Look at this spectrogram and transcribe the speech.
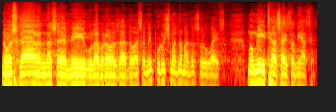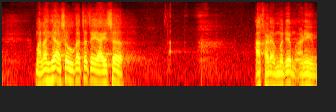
नमस्कार अण्णासाहेब मी गुलाबराव जाधव असं मी पुरुषमधलं माझं सुरू व्हायचं. मग मी इथे असायचो मी असं. मला हे असं उगाच यायचं. आखाड्यामध्ये आणि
